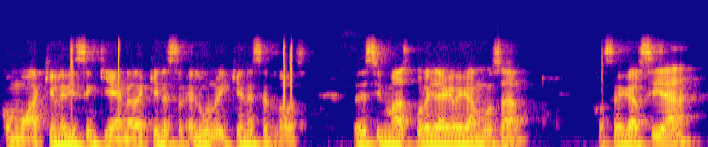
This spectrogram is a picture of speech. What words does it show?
como, a quién le dicen quién, a quién es el uno y quién es el dos. Entonces, sin más, por ahí agregamos a José García,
